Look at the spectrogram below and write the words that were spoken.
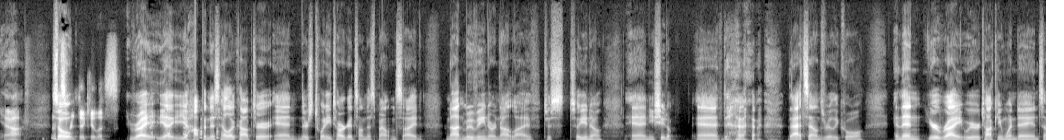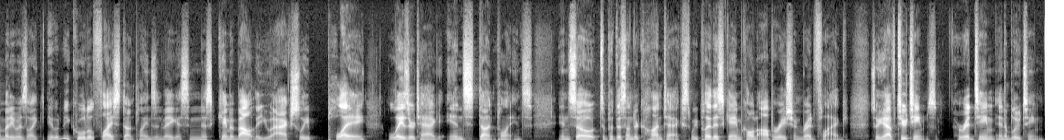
Yeah. So ridiculous. right, yeah, you hop in this helicopter and there's 20 targets on this mountainside, not moving or not live, just so you know, and you shoot them. And that sounds really cool. And then you're right. We were talking one day, and somebody was like, "It would be cool to fly stunt planes in Vegas." And this came about that you actually play laser tag in stunt planes. And so, to put this under context, we play this game called Operation Red Flag. So you have two teams, a red team and a blue team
